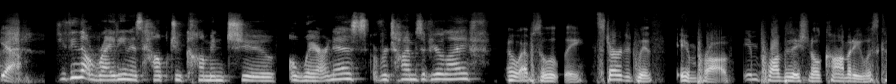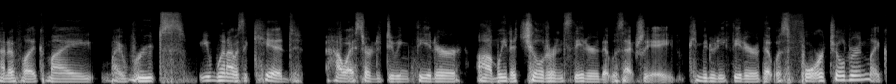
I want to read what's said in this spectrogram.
Yeah. Do you think that writing has helped you come into awareness over times of your life? Oh, absolutely. Started with improv. Improvisational comedy was kind of like my my roots when I was a kid. How I started doing theater. Um, we had a children's theater that was actually a community theater that was for children, like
